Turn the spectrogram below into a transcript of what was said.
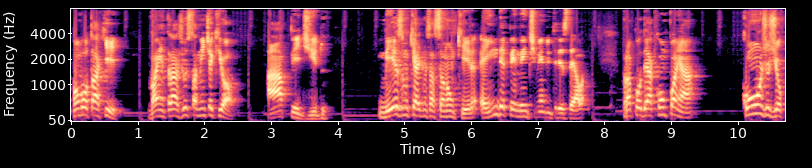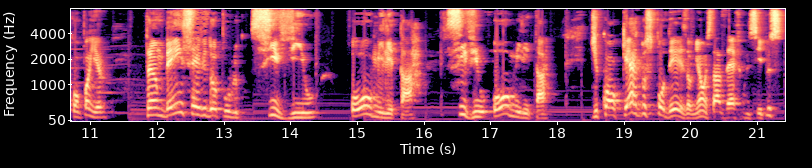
Vamos voltar aqui. Vai entrar justamente aqui, ó a pedido, mesmo que a administração não queira, é independentemente do interesse dela, para poder acompanhar cônjuge ou companheiro, também servidor público civil ou militar, civil ou militar, de qualquer dos poderes da União, Estados, DF, municípios,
